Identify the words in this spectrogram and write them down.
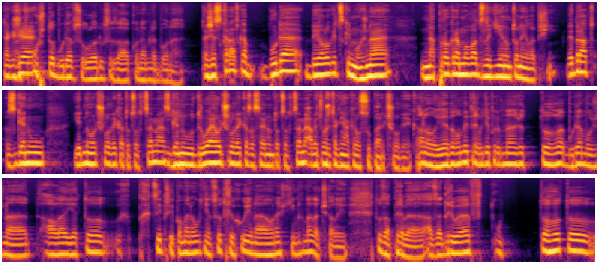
Takže, Ať už to bude v souladu se zákonem nebo ne. Takže zkrátka bude biologicky možné naprogramovat z lidí jenom to nejlepší. Vybrat z genů jednoho člověka to, co chceme, z genů druhého člověka zase jenom to, co chceme a vytvořit tak nějakého super člověka. Ano, je velmi pravděpodobné, že tohle bude možné, ale je to, chci připomenout něco trochu jiného, než tím jsme začali. To za prvé. A za druhé, u tohoto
